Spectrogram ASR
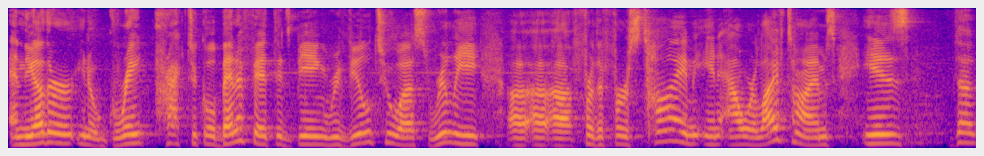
And the other, you know, great practical benefit that's being revealed to us really uh, uh, uh, for the first time in our lifetimes is the,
